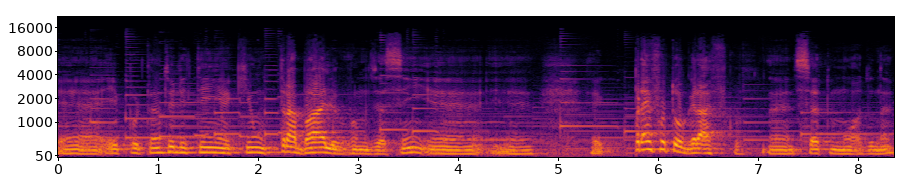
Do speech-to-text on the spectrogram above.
É, e portanto ele tem aqui um trabalho, vamos dizer assim, é, é, é pré-fotográfico, né, de certo modo, né?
